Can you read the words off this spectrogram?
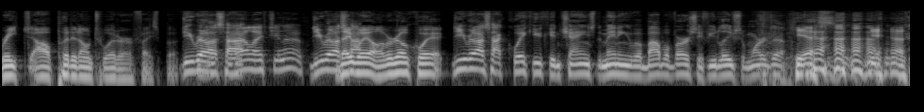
reach. I'll put it on Twitter or Facebook. Do you realize how? I'll let you know. Do you realize They how, will real quick. Do you realize how quick you can change the meaning of a Bible verse if you leave some words out? Yes. yes.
